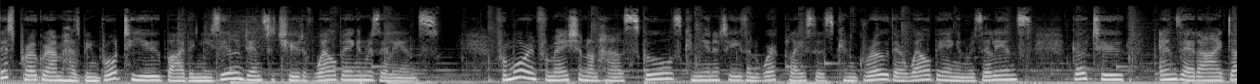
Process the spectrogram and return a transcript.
This program has been brought to you by the New Zealand Institute of Wellbeing and Resilience. For more information on how schools, communities, and workplaces can grow their well-being and resilience, go to nziwr.co.nz.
